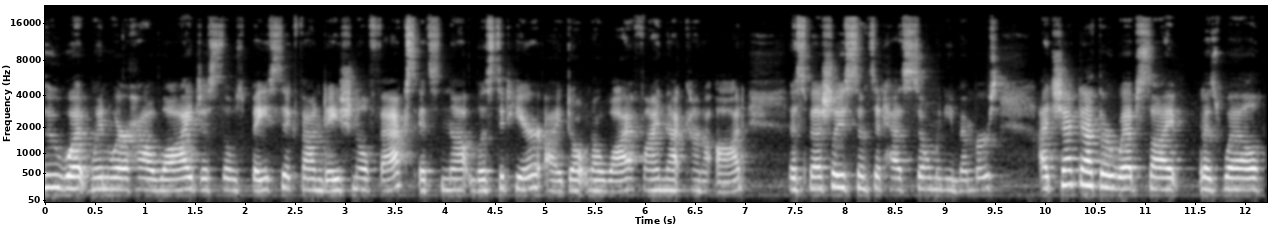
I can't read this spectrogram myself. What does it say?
who, what, when, where, how, why, just those basic foundational facts. It's not listed here. I don't know why. I find that kind of odd, especially since it has so many members. I checked out their website as well.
